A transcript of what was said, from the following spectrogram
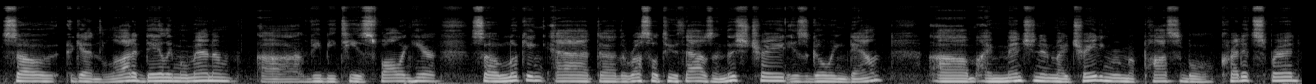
So again, a lot of daily momentum. Uh, VBT is falling here. So looking at uh, the Russell 2000, this trade is going down. Um, I mentioned in my trading room a possible credit spread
